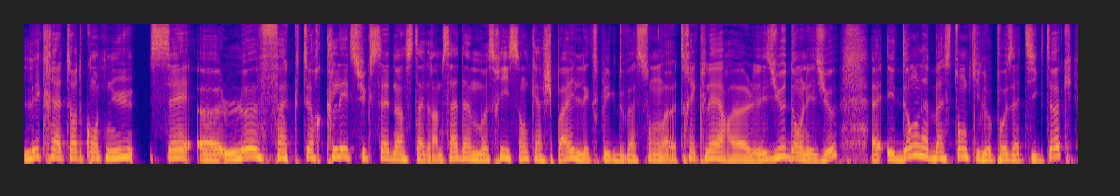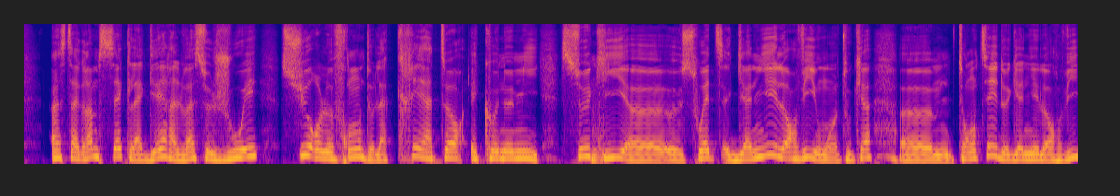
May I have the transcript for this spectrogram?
Les créateurs de contenu, c'est euh, le facteur clé de succès d'Instagram. Ça, Adam Mosseri, il s'en cache pas, il l'explique de façon euh, très claire, euh, les yeux dans les yeux. Euh, et dans la baston qu'il oppose à TikTok, Instagram sait que la guerre, elle va se jouer sur le front de la créateur économie. Ceux qui euh, souhaitent gagner leur vie, ou en tout cas euh, tenter de gagner leur vie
